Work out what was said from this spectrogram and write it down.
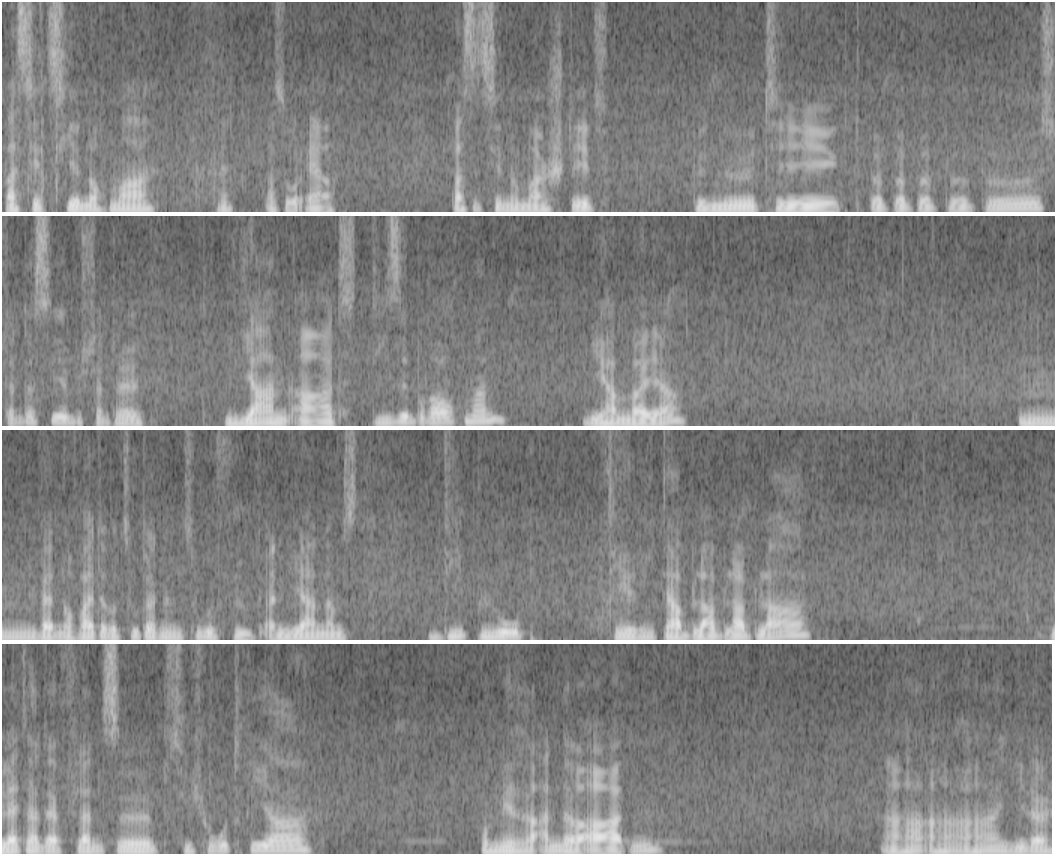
was jetzt hier nochmal... Ne? Achso, R. Was jetzt hier nochmal steht benötigt. B -b -b Stand das hier? Bestandteil Lianart. Diese braucht man. Die haben wir ja. Hm, werden noch weitere Zutaten hinzugefügt. Ein Lian namens Diplopterita bla bla bla. Blätter der Pflanze Psychotria. Und mehrere andere Arten. Aha, aha, aha. Jeder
